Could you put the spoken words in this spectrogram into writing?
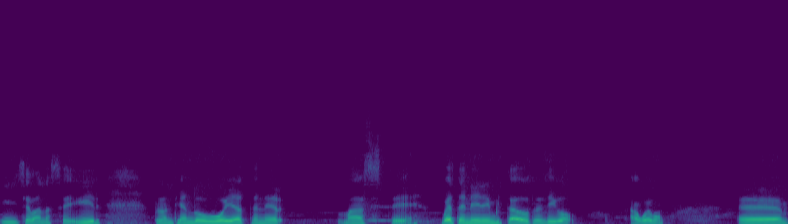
y se van a seguir planteando. Voy a tener más, este, voy a tener invitados, les digo, a huevo. Eh,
